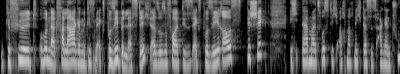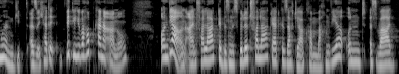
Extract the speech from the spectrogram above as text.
gefühlt 100 Verlage mit diesem Exposé belästigt, also sofort dieses Exposé rausgeschickt. Ich damals wusste ich auch noch nicht, dass es Agenturen gibt. Also ich hatte wirklich überhaupt keine Ahnung. Und ja, und ein Verlag, der Business Village Verlag, der hat gesagt, ja, komm, machen wir. Und es war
